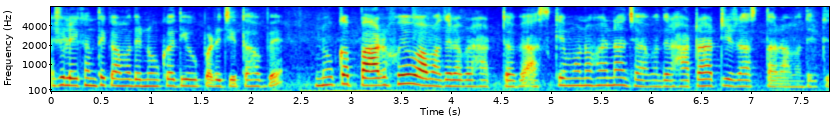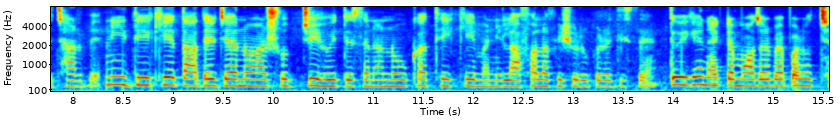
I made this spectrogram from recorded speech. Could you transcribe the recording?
আসলে এখান থেকে আমাদের নৌকা দিয়ে ওপারে যেতে হবে। নৌকা পার হয়েও আমাদের আবার হাঁটতে হবে। আজকে মনে হয় না যে আমাদের হাঁটাহাঁটির রাস্তার আমাদেরকে ছাড়বে। মানে দেখে তাদের যেন আর সহ্যই হইতেছে না, নৌকা থেকে মানে লাফালাফি শুরু করে দিছে। তো এখানে একটা মজার ব্যাপার হচ্ছে,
